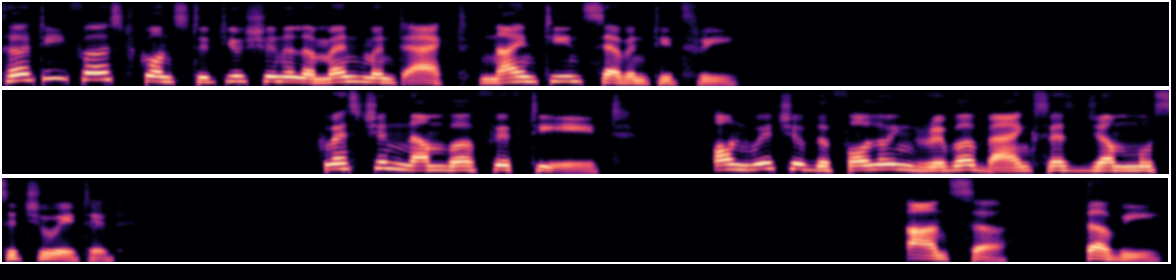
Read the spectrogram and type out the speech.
31st Constitutional Amendment Act, 1973. Question number 58. On which of the following river banks is Jammu situated? Answer. Tavi.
